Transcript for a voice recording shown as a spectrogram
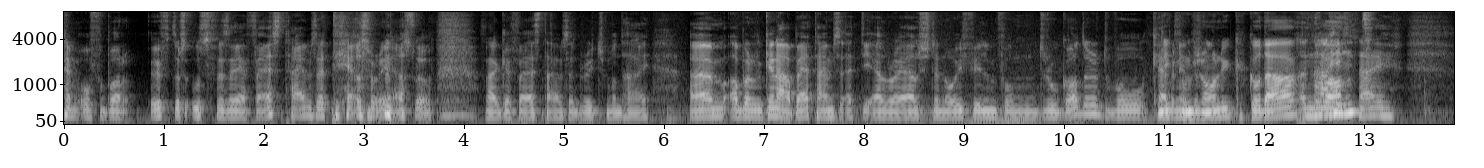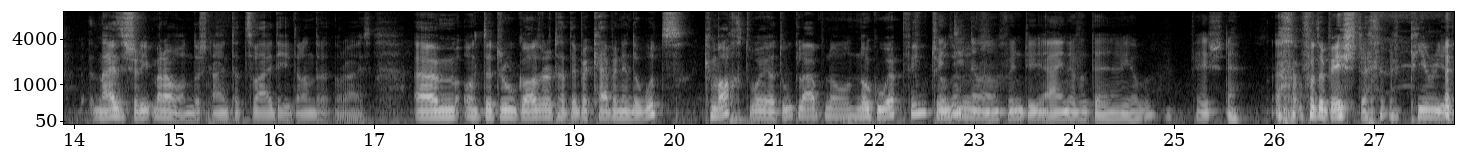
dem offenbar öfters aus Versehen Fast Times at the El Royale, so wegen Fast Times at Richmond High. Ähm, aber genau, Bad Times at the El Royale ist der neue Film von Drew Goddard, wo Nicht in vom the- Jean-Luc Godard Äh, Nein, nein. Nein, das schreibt man auch anders. Nein, der hat zwei D, der andere hat nur eins. Ähm, und der Drew Goddard hat eben Cabin in the Woods gemacht, wo ja du, glaube ich, noch, noch gut findest, Finde ich, noch, finde ich einer von den ja, besten. Von der besten. Period.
